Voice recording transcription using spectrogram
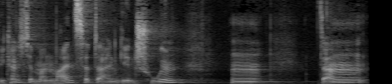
Wie kann ich denn mein Mindset dahingehend schulen? Hm, dann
